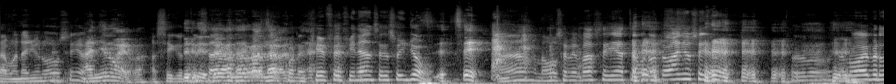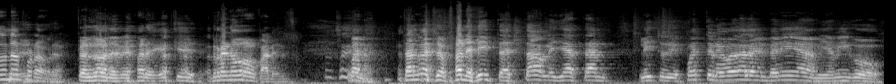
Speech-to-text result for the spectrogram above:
Estamos en año nuevo, señor. Año nuevo. Así que usted sabe que tengo que hablar con el jefe de finanzas que soy yo. Sí. Ah, No se me pase ya, estamos en otro año, señor. Pero Yo lo voy a perdonar por ahora. Perdóneme, es que renovó parece. Bueno, están nuestros panelistas estables, ya están listos y dispuestos. Le voy a dar la bienvenida a mi amigo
